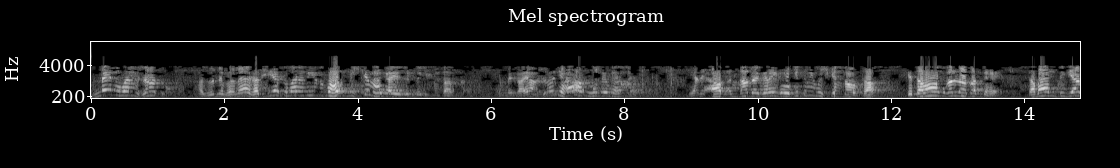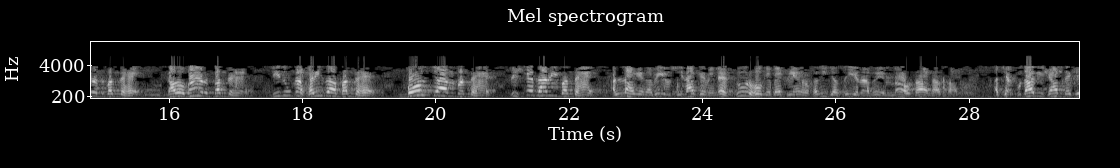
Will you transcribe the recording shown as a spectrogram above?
میں تمہارے ساتھ ہوں۔ حضور نے فرمایا، خدیجہ، تمہارے لیے تو بہت مشکل ہوگا یہ زندگی گزارنا۔ انہوں نے کہا سنو جی ہاں آپ ہوتے ہیں۔ یعنی آپ اندازہ کریں کہ وہ کتنی مشکل دور تھا۔ کہ تمام غلہ بند ہے، تمام تجارت بند ہے، کاروبار بند ہے، چیزوں کا خریدا بند ہے، بول چال بند ہے رشتے داری بند ہے۔ اللہ کے نبی اس علاقے میں محسور ہو کے بیٹھے ہیں اور خدیجہ سید اللہ تعالیٰ اچھا خدا کی شان دیکھیں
